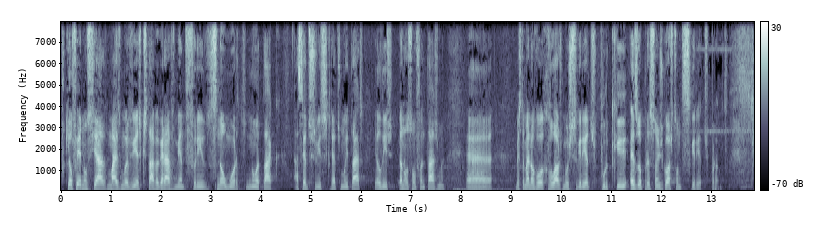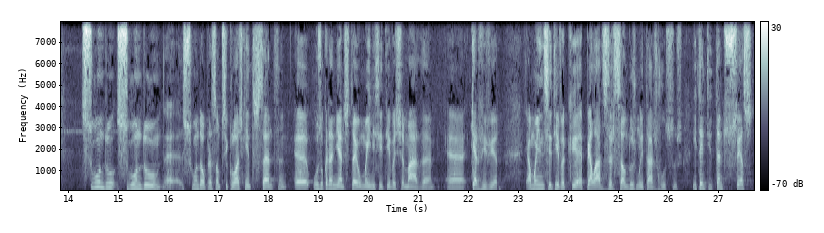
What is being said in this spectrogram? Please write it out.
Porque ele foi anunciado mais uma vez que estava gravemente ferido, se não morto, num ataque sede dos serviços secretos militares. Ele diz: Eu não sou um fantasma. Uh, mas também não vou revelar os meus segredos porque as operações gostam de segredos. Pronto. Segundo, segundo, eh, segundo a operação psicológica interessante, eh, os ucranianos têm uma iniciativa chamada Quer Viver. É uma iniciativa que apela à deserção dos militares russos e tem tido tanto sucesso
